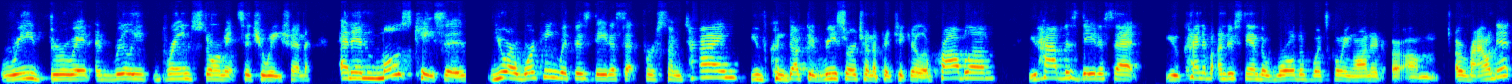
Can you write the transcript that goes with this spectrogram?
read through it, and really brainstorm it situation. And in most cases, you are working with this data set for some time. You've conducted research on a particular problem. You have this data set. You kind of understand the world of what's going on at, um, around it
